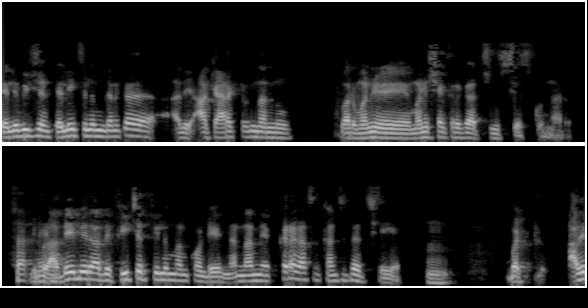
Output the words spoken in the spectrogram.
టెలివిజన్ టెలిఫిల్మ్ కనుక అది ఆ క్యారెక్టర్ నన్ను వారు మణి మణిశంకర్ గారు చూస్ చేసుకున్నారు. ఇప్పుడు అదే మీరు అది ఫీచర్ ఫిల్మ్ అనుకోండి నన్ను ఎక్కడ అసలు కన్సిడర్ చేయరు. బట్ అది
